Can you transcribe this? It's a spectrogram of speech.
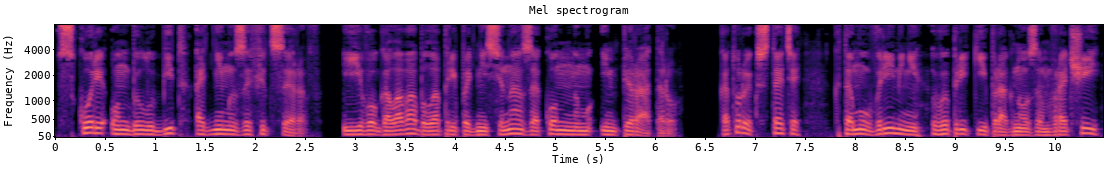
Вскоре он был убит одним из офицеров, и его голова была преподнесена законному императору который, кстати, к тому времени, вопреки прогнозам врачей,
